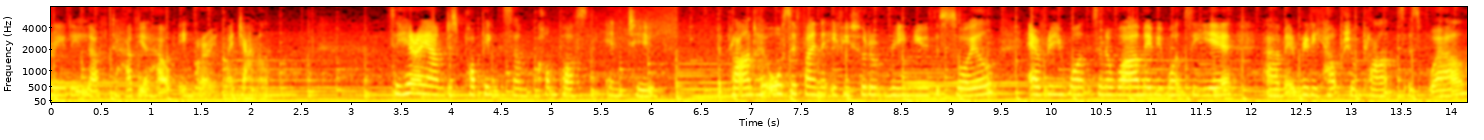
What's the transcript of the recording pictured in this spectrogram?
really love to have your help in growing my channel. So here I am just popping some compost into the plant. I also find that if you sort of renew the soil every once in a while, maybe once a year, um, it really helps your plants as well.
